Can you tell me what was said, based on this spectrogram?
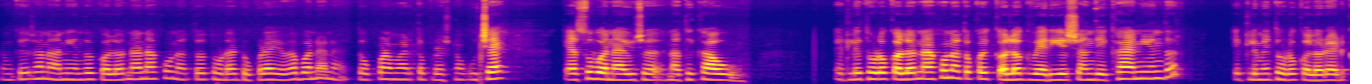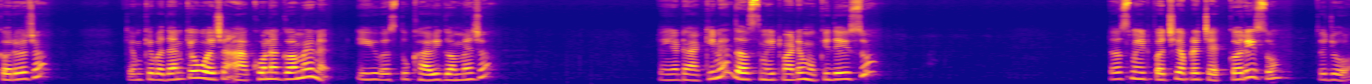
કેમ કે છે ને, આની અંદર કલર ના નાખું ને તો થોડા ઢોકળા એવા બને ને, તો પણ મારે તો પ્રશ્ન પૂછાય કે શું બનાવ્યું છે? નથી ખાવું. એટલે થોડો કલર નાખો ને તો કંઈક અલગ વેરિએશન દેખાય આની અંદર. એટલે મેં થોડો કલર એડ કર્યો છે. કેમ કે બધાને કેવું હોય છે, આંખોને ગમે ને, એવી વસ્તુ ખાવી ગમે છે. અહીંયા ઢાંકીને દસ મિનિટ માટે મૂકી દઈશું. દસ મિનિટ પછી આપણે ચેક કરીશું. તો જુઓ,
